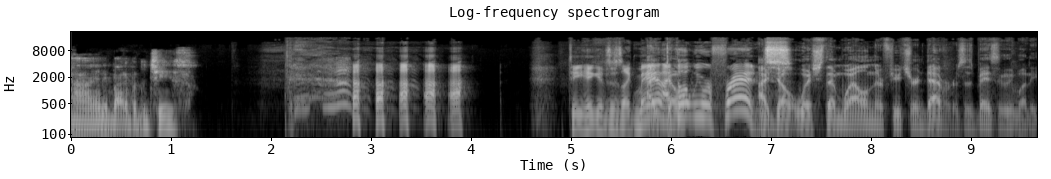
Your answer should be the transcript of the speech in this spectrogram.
Uh, anybody but the Chiefs. T. Higgins is like, man, I, don't- thought we were friends. I don't wish them well in their future endeavors. Is basically what he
